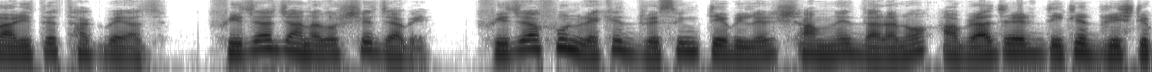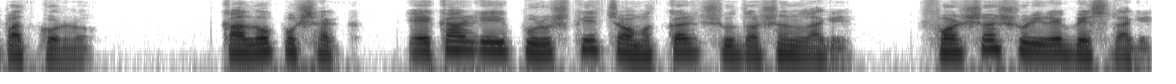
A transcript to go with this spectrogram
বাড়িতে থাকবে আজ। ফিজা জানালো সে যাবে। ফিজা ফোন রেখে ড্রেসিং টেবিলের সামনে দাঁড়ানো আবরাজের দিকে দৃষ্টিপাত করল। কালো পোশাক একার এই পুরুষকে চমৎকার সুদর্শন লাগে। ফর্সা শরীরে বেশ লাগে।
